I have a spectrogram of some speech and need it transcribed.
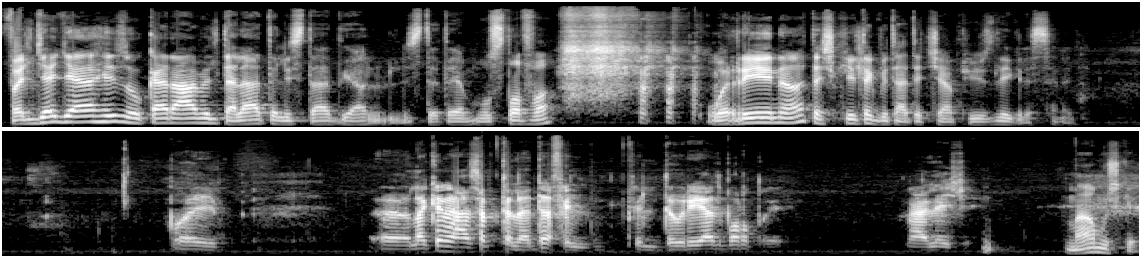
فاللي جا جاهز وكان عامل ثلاثة الاستاد قالوا الاستادين مصطفى. ورينا تشكيلتك بتاعت ال Champions League للسنة دي. طيب آه، لكن أنا حسبت الاداء في ال- في الدوريات برضه. يعني معلش ما مشكلة.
